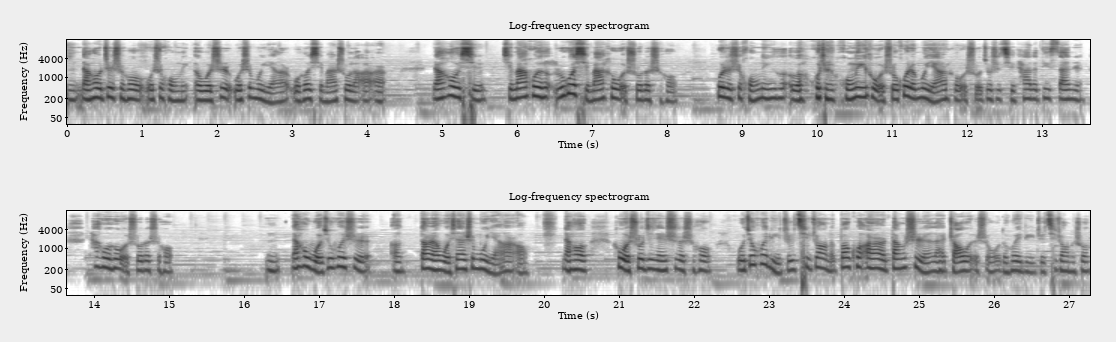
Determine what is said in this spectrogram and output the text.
嗯，然后这时候我是红玲，呃，我是我是慕言儿，我和喜妈说了二二，然后喜喜妈会，如果喜妈和我说的时候，或者是红玲和呃，或者红玲和我说，或者慕言儿和我说，就是其他的第三人，他会和我说的时候，嗯，然后我就会是，呃，当然我现在是慕言儿啊，然后和我说这件事的时候，我就会理直气壮的，包括二二当事人来找我的时候，我都会理直气壮的说，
